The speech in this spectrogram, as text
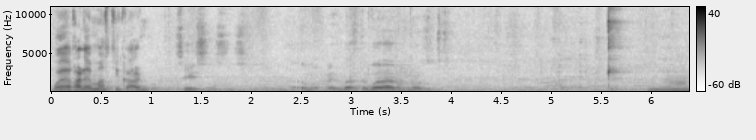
Voy a dejar de masticar. Sí, sí, sí, sí. Es más, te voy a dar unos. Mm.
